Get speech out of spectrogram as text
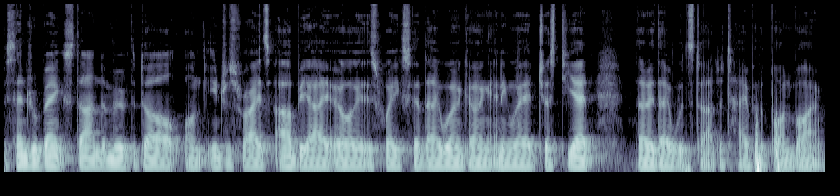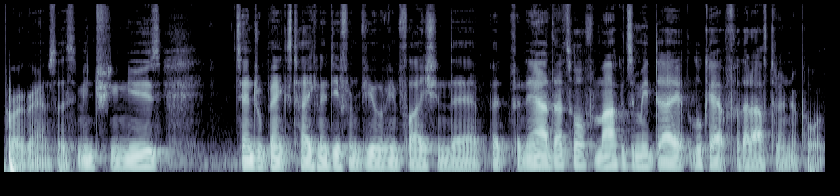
central banks starting to move the dial on interest rates. RBA earlier this week said they weren't going anywhere just yet though they would start to taper the bond buying program. So, some interesting news central banks taking a different view of inflation there. But for now, that's all for markets at midday. Look out for that afternoon report.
